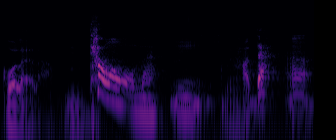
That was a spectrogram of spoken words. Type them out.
过来了，嗯，看望我们，嗯，好的，嗯，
